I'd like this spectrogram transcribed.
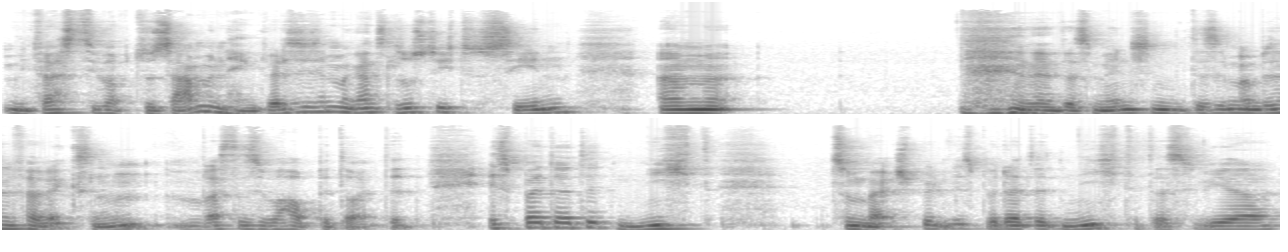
mit was die überhaupt zusammenhängt. Weil das ist immer ganz lustig zu sehen, ähm, dass Menschen das immer ein bisschen verwechseln, was das überhaupt bedeutet. Es bedeutet nicht, zum Beispiel, das bedeutet nicht, dass wir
